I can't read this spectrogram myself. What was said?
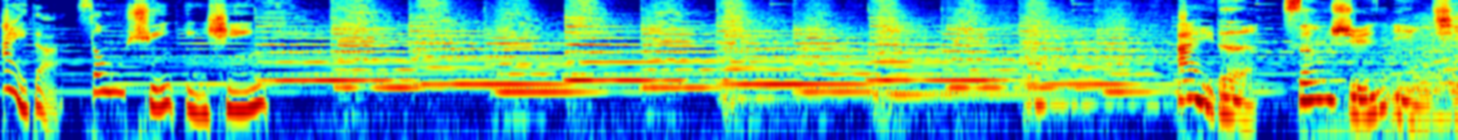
爱的搜寻引擎》。爱的搜寻引擎。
